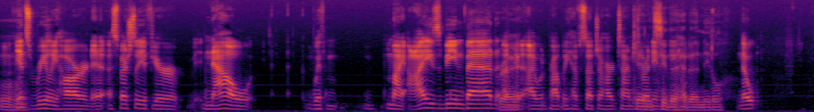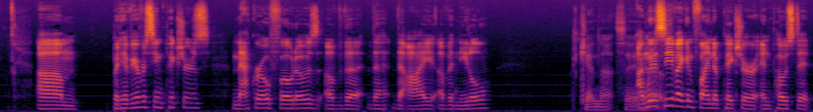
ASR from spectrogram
It's really hard, especially if you're now with my eyes being bad. I Right. mean, I would probably have such a hard time Can't threading see a the head of the needle. Nope. Um, but have you ever seen pictures, macro photos of the the, the eye of a needle? Cannot say. I'm gonna see if I can find a picture and post it.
